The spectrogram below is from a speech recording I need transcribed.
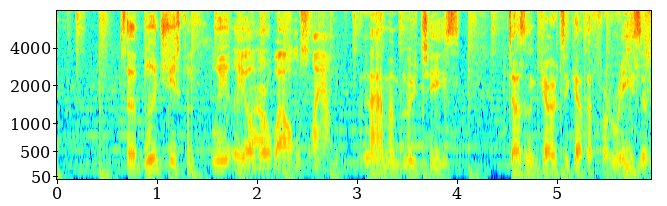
So the blue cheese completely overwhelms lamb. Lamb and blue cheese doesn't go together for a reason.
